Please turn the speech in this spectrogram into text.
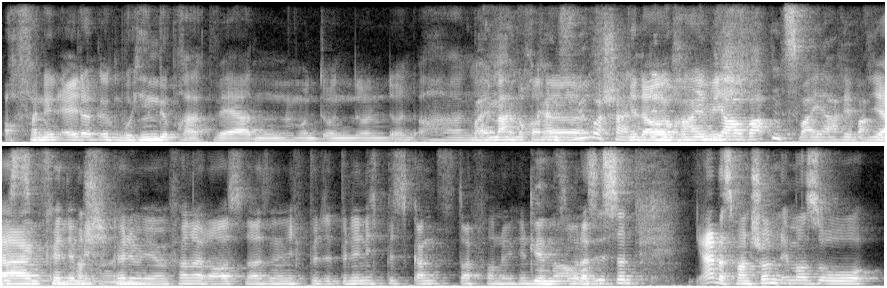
Auch von den Eltern irgendwo hingebracht werden und und und, und oh, Weil man noch keinen Führerschein genau, hat. Noch ein mich- Jahr warten, zwei Jahre warten. Ja, bis zum könnt ihr mich, könnt ihr mich vorne rauslassen, ich bitte, bin ihr nicht bis ganz da vorne hin. Genau. So, das ist dann, ja, das waren schon immer so,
